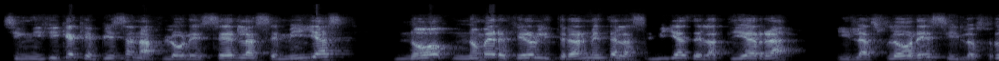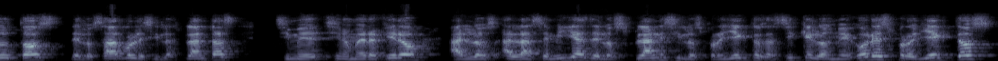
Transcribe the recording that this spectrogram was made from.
significa que empiezan a florecer las semillas. No, no me refiero literalmente a las semillas de la tierra y las flores y los frutos de los árboles y las plantas, sino me refiero a, los, a las semillas de los planes y los proyectos. Así que los mejores proyectos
